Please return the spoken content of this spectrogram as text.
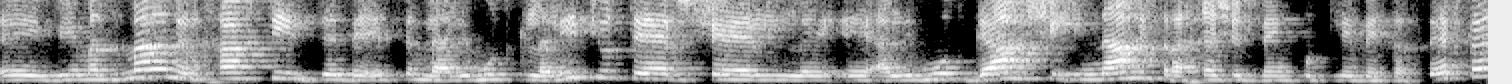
אה, ועם הזמן הרחבתי את זה בעצם לאלימות כללית יותר, של אלימות גם שאינה מתרחשת בין כותלי בית הספר,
